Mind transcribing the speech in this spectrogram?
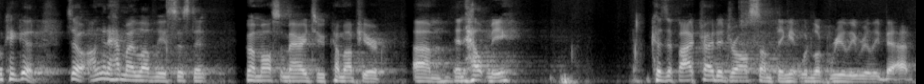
Okay, good. So I'm going to have my lovely assistant, who I'm also married to, come up here um, and help me, because if I tried to draw something, it would look really, really bad,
